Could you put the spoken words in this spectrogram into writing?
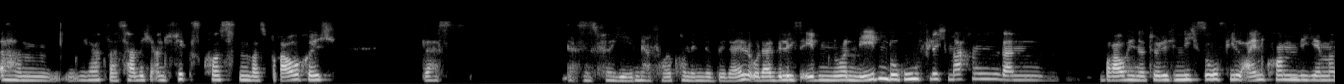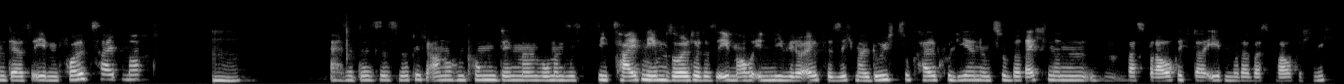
ähm, wie was habe ich an Fixkosten, was brauche ich. Das das ist für jeden ja vollkommen individuell. Oder will ich es eben nur nebenberuflich machen, dann brauche ich natürlich nicht so viel Einkommen wie jemand, der es eben Vollzeit macht. Mhm. Also das ist wirklich auch noch ein Punkt, den man, wo man sich die Zeit nehmen sollte, das eben auch individuell für sich mal durchzukalkulieren und zu berechnen, was brauche ich da eben oder was brauche ich nicht.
